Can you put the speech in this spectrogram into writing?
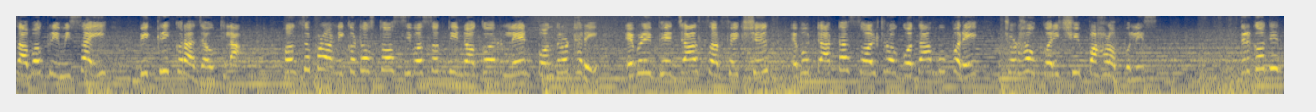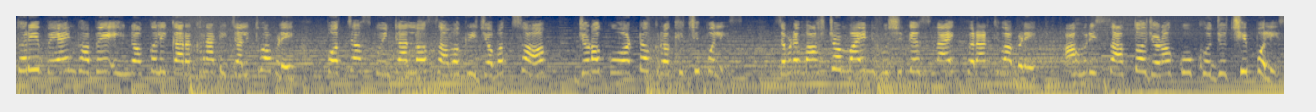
সামগ্রী মিশাই বিক্রি করা যাউথিলা হংসপাল নিকটস্থ শিবশক্তি নগর লেন পনেরোঠার এভাবে ভেজাল সর্ফেক্সেল এবং টাটা সল্টর গোদাম উপরে চড়াও করেছে পাহাড় পুলিশ দীর্ঘদিন ধরে বেআইন ভাবে এই নকলি কারখানাটি চালিথা বেড়ে পচাশ কুইন্টাল সামগ্রী জবত সহ জনক আটক রাখি পুলিশ सेबडे मास्टरमाइंड ऋषिकेश नायक फरार बेले आहुरी सात जण को खोजु पुलिस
